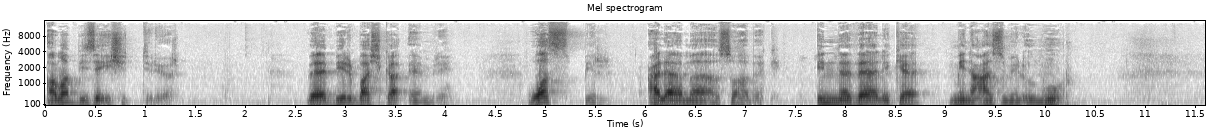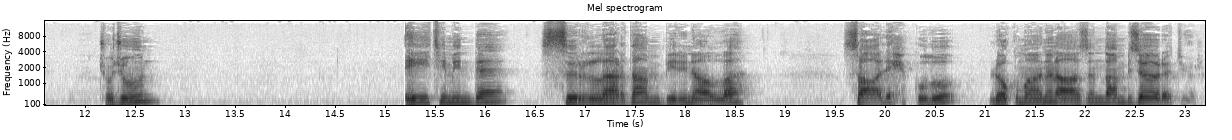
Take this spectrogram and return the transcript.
Ama bize işittiriyor. Ve bir başka emri. Vasbir ala ma asabek. İnne zâlike min azmil umur. Çocuğun eğitiminde sırlardan birini Allah salih kulu Lokman'ın ağzından bize öğretiyor.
